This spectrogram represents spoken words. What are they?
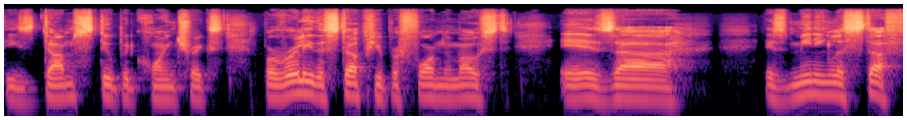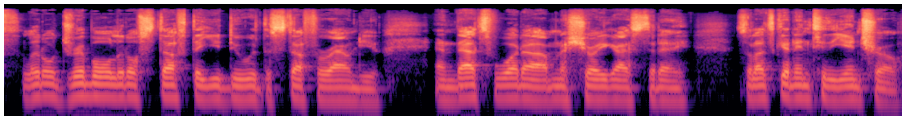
these dumb, stupid coin tricks. But really, the stuff you perform the most is, uh, is meaningless stuff, little dribble, little stuff that you do with the stuff around you. And that's what uh, I'm going to show you guys today. So let's get into the intro.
